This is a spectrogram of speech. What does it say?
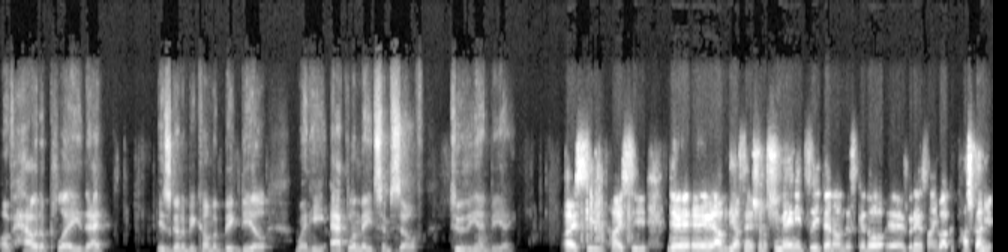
of how to play. That is going to become a big deal when he acclimates himself to the NBA. I see, I see. で、えー、アブディア選手の指名についてなんですけど、えー、グレンさん曰く確かに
